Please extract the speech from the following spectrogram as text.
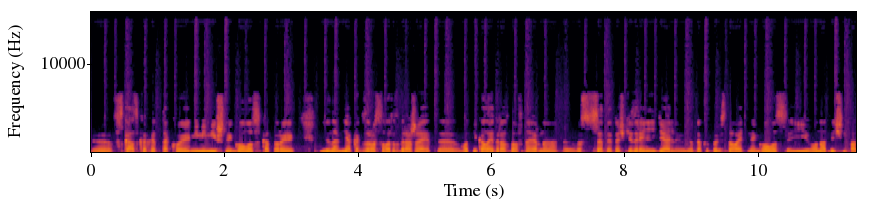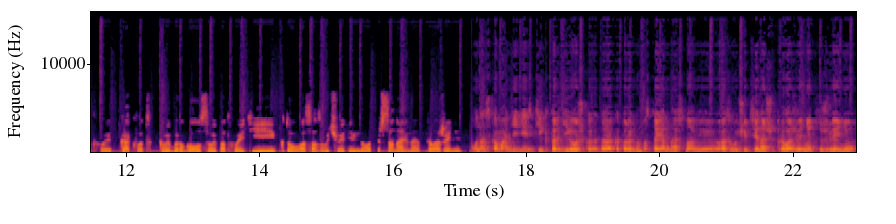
в сказках это такой мимимишный голос, который, не знаю, меня как взрослого раздражает. Вот Николай Дроздов, наверное, с этой точки зрения идеальный. У него такой повествовательный голос, и он отлично подходит. Как вот к выбору голоса вы подходите, и кто у вас озвучивает именно вот персональное приложение? У нас в команде есть диктор, девушка, да, которая на постоянной основе озвучивает все наши приложения. К сожалению,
